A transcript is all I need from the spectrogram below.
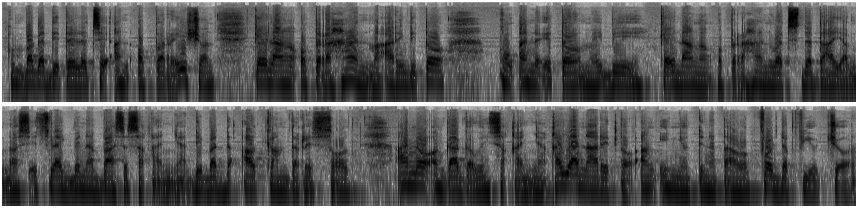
Kumbaga dito let's say an operation, kailangan operahan. Maaring dito kung ano ito, maybe kailangang operahan. What's the diagnosis? It's like binabasa sa kanya. Di ba? The outcome, the result. Ano ang gagawin sa kanya? Kaya narito ang inyong tinatawag for the future.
